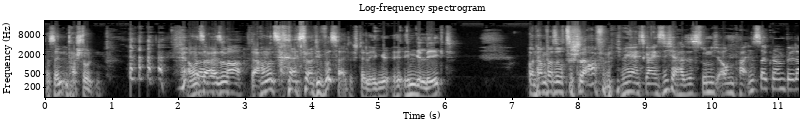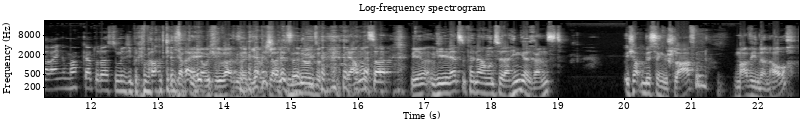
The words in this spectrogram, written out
Das sind ein paar Stunden. Da haben wir uns also, da haben wir uns also an die Bushaltestelle hinge hingelegt und haben versucht zu schlafen. Ich bin mir jetzt gar nicht sicher. Hattest du nicht auch ein paar Instagram-Bilder reingemacht gehabt oder hast du mir die privat gezeigt? Ich habe die, glaube ich, privat gesagt. Die habe ich, glaube ich, nirgendwo. Wir haben uns da, wir, wie die letzten Penner haben uns da hingeranzt. Ich habe ein bisschen geschlafen, Marvin dann auch.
